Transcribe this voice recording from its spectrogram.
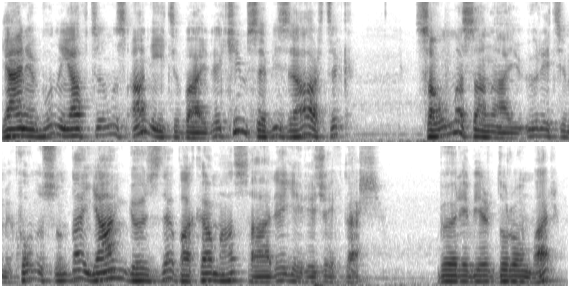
Yani bunu yaptığımız an itibariyle kimse bize artık savunma sanayi üretimi konusunda yan gözle bakamaz hale gelecekler. Böyle bir durum var.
